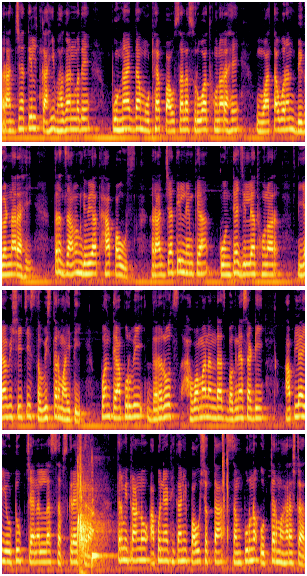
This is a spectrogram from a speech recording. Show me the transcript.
राज्यातील काही भागांमध्ये पुन्हा एकदा मोठ्या पावसाला सुरुवात होणार आहे वातावरण बिघडणार आहे. तर जाणून घेऊयात हा पाऊस. राज्यातील नेमक्या कोणत्या जिल्ह्यात होणार याविषयीची सविस्तर माहिती. पण त्यापूर्वी दररोज हवामान अंदाज बघण्यासाठी आपल्या यूट्यूब चॅनलला सबस्क्राईब करा. तर मित्रांनो आपण या ठिकाणी पाहू शकता संपूर्ण उत्तर महाराष्ट्रात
